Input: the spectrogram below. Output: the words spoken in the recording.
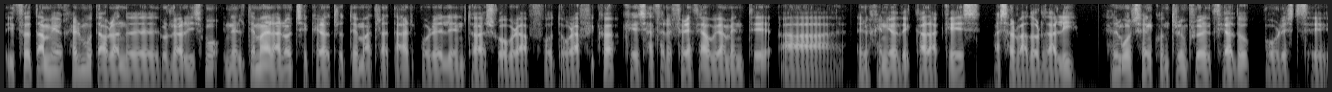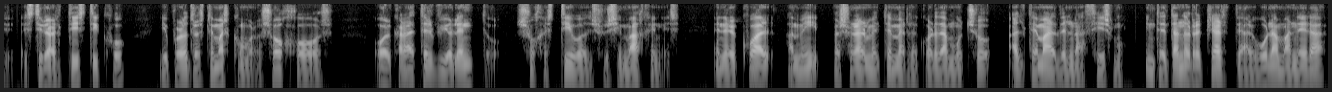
hizo también Helmut hablando del surrealismo en el tema de la noche, que era otro tema a tratar por él en toda su obra fotográfica, que se hace referencia obviamente a el genio de cada que es, a Salvador Dalí. Helmut se encontró influenciado por este estilo artístico y por otros temas como los ojos o el carácter violento, sugestivo de sus imágenes en el cual a mí personalmente me recuerda mucho al tema del nazismo, intentando recrear de alguna manera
